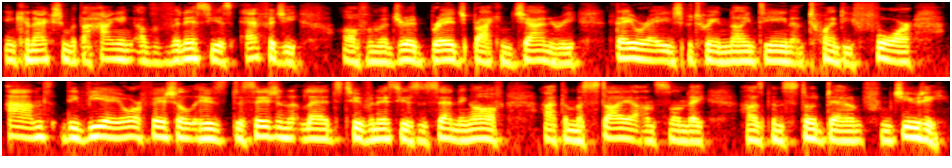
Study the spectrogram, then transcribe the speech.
in connection with the hanging of a Vinicius effigy off a Madrid bridge back in January. They were aged between 19 and 24. And the VAR official whose decision led to Vinicius' sending off at the Mestalla on Sunday has been stood down from duty.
